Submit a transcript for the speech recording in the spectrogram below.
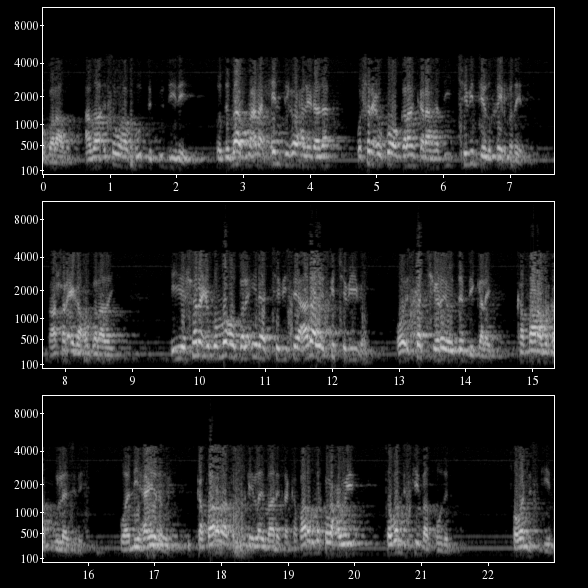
ogolaado ama isagu ha ku diiday oo dambaabka macnaa xindiga waxaa la yidhahdaa oo sharcigu ku ogolaan karaa haddii jebinteedu khayr badayn taa sharcigaa ogolaaday iyo sharcigu ma ogola inaad jebisay adaaba iska jebiyeyba oo iska jiray oo dembi galay. Kafaara markaa kugu laazimaysa waa nihaayada wey kafaaradaas markay la imaanaysaa kafaaradu marka waxa weeye toban miskiin baad quudin. Toban miskiin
